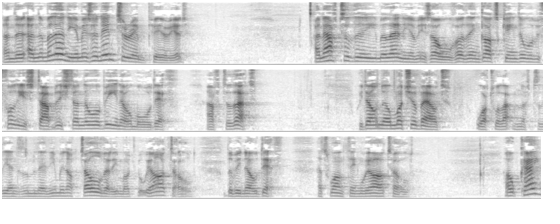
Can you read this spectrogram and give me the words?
And the, and the millennium is an interim period and after the millennium is over, then God's kingdom will be fully established and there will be no more death after that. We don't know much about what will happen after the end of the millennium. We're not told very much, but we are told there'll be no death. That's one thing we are told. Okay,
